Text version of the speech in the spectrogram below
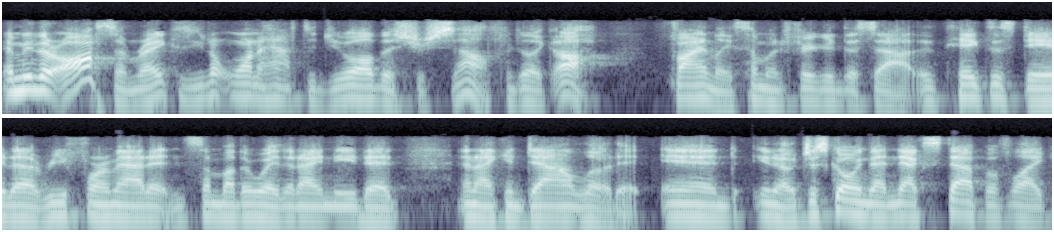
I mean, they're awesome, right? Because you don't want to have to do all this yourself. And you're like, oh, finally someone figured this out. Take this data reformat it in some other way that i need it and i can download it. And you know just going that next step of like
